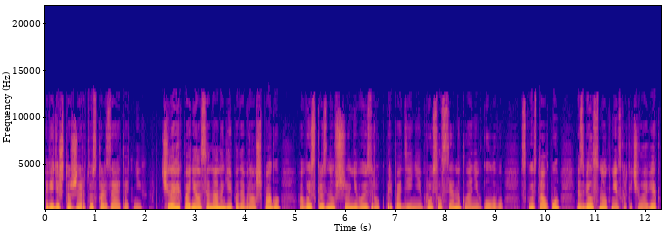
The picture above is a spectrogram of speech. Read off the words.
видя, что жертва скользает от них. Человек поднялся на ноги, подобрал шпагу, выскользнувшую у него из рук при падении, бросился, наклонив голову. Сквозь толпу сбил с ног несколько человек,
